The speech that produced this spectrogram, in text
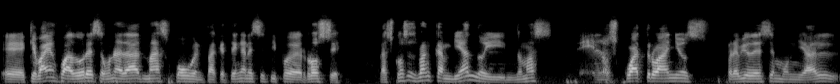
eh, que vayan jugadores a una edad más joven para que tengan ese tipo de roce. Las cosas van cambiando y nomás en los cuatro años previo de ese mundial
